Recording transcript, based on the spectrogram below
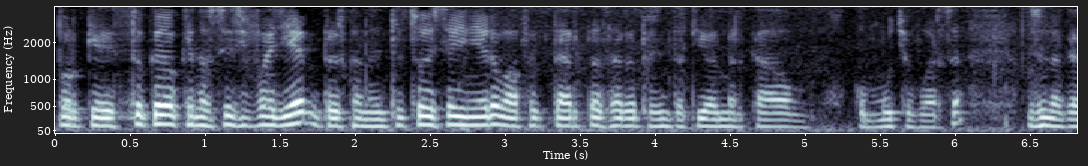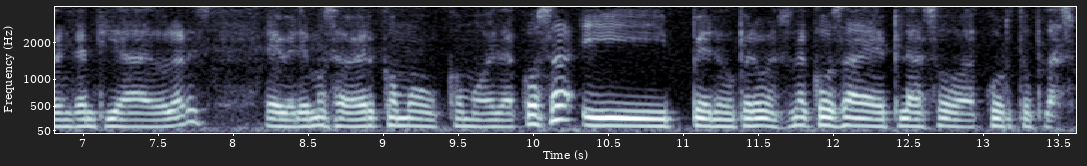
porque esto creo que no sé si fue ayer, entonces cuando entre todo ese dinero va a afectar tasa representativa al mercado con mucha fuerza. Es una gran cantidad de dólares. Eh, veremos a ver cómo, cómo es la cosa, y, pero, pero bueno, es una cosa de plazo a corto plazo.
